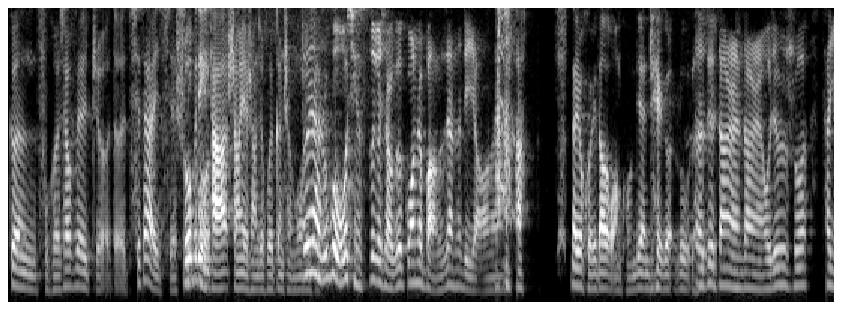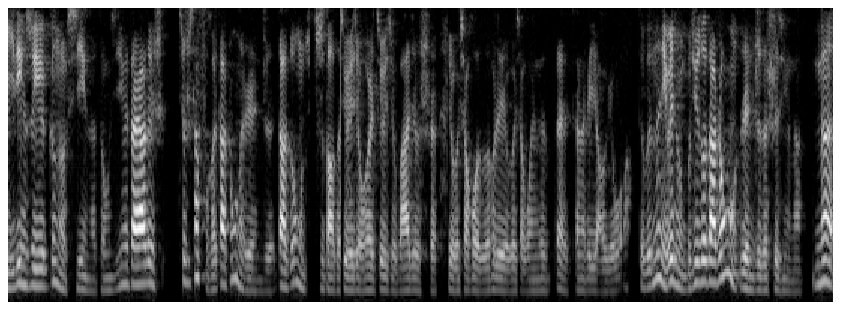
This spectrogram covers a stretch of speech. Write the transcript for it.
更符合消费者的期待一些，说不定它商业上就会更成功。对呀，如果我请四个小哥光着膀子在那里摇呢，那就回到网红店这个路了。呃，对，当然当然，我就是说它一定是一个更有吸引的东西，因为大家对是就是它符合大众的认知，大众知道的鸡尾酒或者鸡尾酒吧就是有个小伙子或者有个小姑娘在在那里摇给我，对不？那你为什么不去做大众认知的事情呢？那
